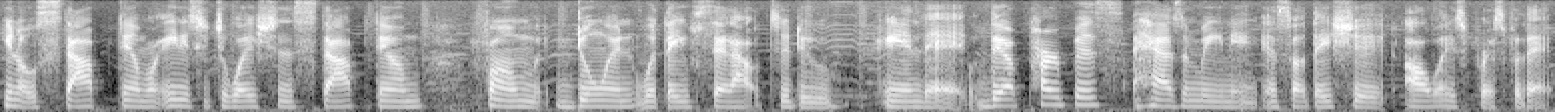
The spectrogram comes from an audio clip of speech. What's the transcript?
you know, stop them or any situation stop them from doing what they've set out to do and that their purpose has a meaning and so they should always press for that.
